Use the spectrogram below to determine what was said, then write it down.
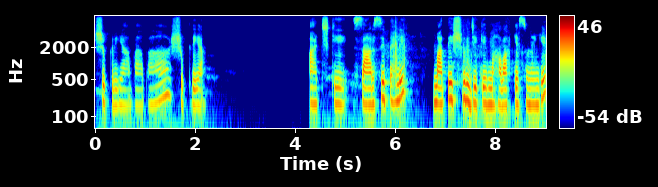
शुक्रिया बाबा, शुक्रिया। आज के सार से पहले मातेश्वरी जी के महावाक्य सुनेंगे।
